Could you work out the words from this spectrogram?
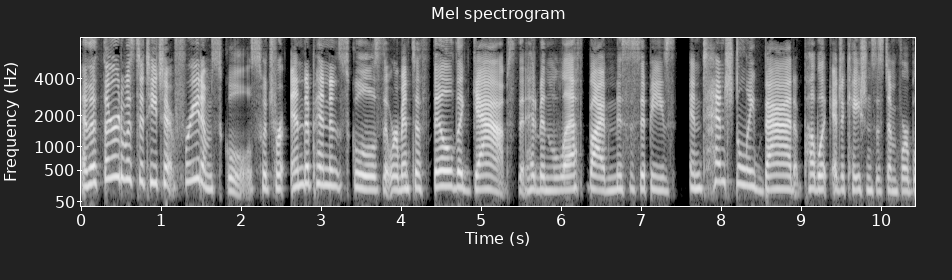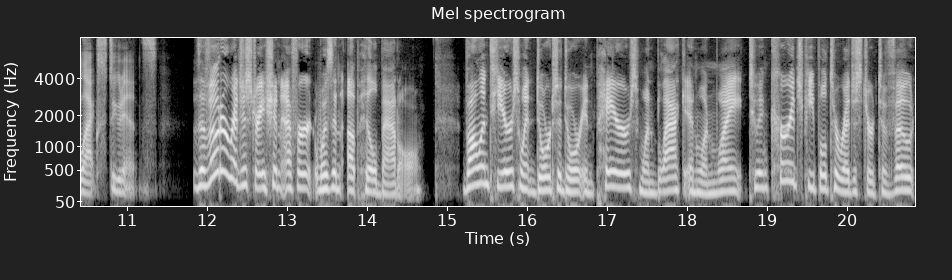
And the third was to teach at freedom schools, which were independent schools that were meant to fill the gaps that had been left by Mississippi's intentionally bad public education system for Black students. The voter registration effort was an uphill battle. Volunteers went door to door in pairs, one black and one white, to encourage people to register to vote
